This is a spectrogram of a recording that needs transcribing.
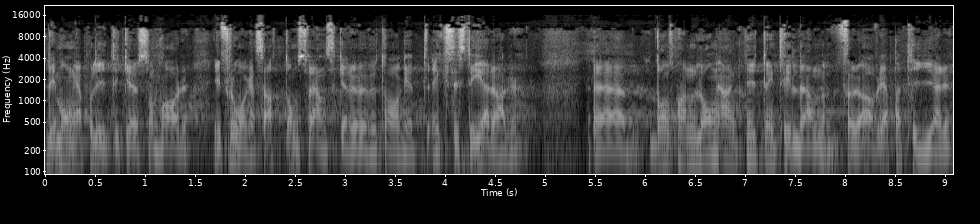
Det är många politiker som har ifrågasatt om svenskar överhuvudtaget existerar. Eh, de som har en lång anknytning till den för övriga partier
